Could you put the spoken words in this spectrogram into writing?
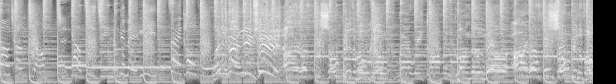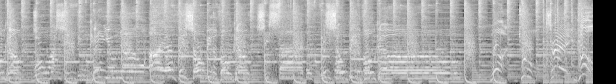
要长久？只要自己能变美丽，再痛苦我也愿意去。Artificial beautiful girl, where we coming around the world. Artificial beautiful girl, beautiful girl, she's artificial beautiful girl. One two three go！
